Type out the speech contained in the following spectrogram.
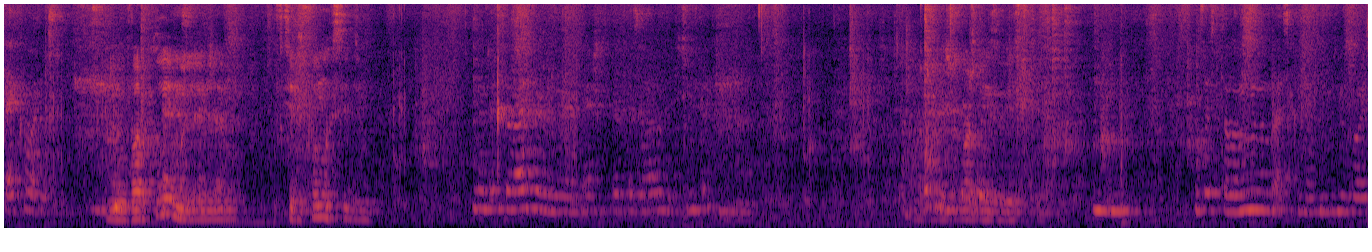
Так вот. Мы воркуем или в телефонах сидим? Мы разговаривали, но я же тебе позвала. Важное известие. За столом не могла сказать, не любой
